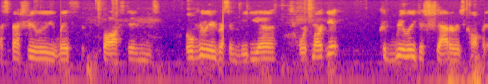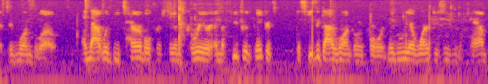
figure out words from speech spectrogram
especially with Boston's overly aggressive media sports market, could really just shatter his confidence in one blow. And that would be terrible for Stidham's career and the future of the Patriots because he's the guy we want going forward. Maybe we have one or two seasons of camp,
